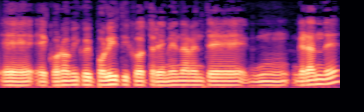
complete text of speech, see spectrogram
eh, económico y político tremendamente mm, grande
